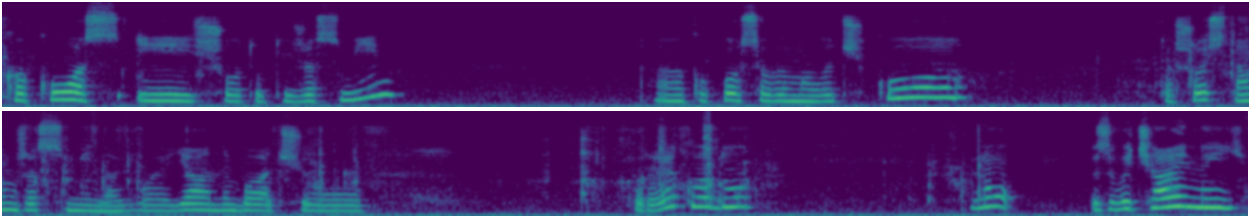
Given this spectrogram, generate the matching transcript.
Кокос і що тут? І жасмін. кокосове молочко та щось там жасмінове. Я не бачу перекладу. Ну, звичайний,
